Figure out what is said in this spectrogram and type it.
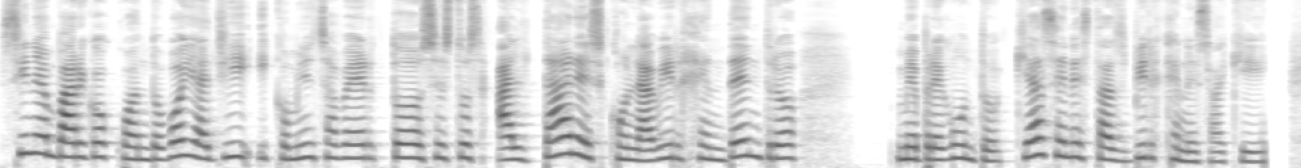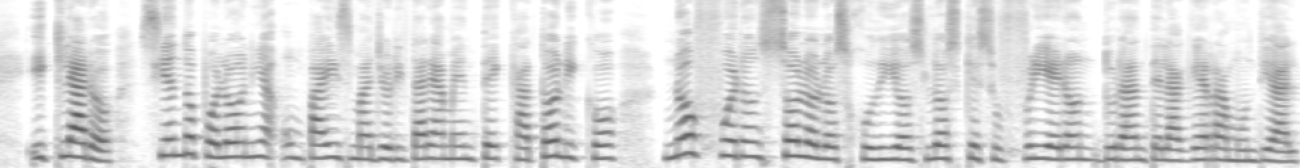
Sin embargo, cuando voy allí y comienzo a ver todos estos altares con la Virgen dentro, me pregunto, ¿qué hacen estas vírgenes aquí? Y claro, siendo Polonia un país mayoritariamente católico, no fueron solo los judíos los que sufrieron durante la Guerra Mundial,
